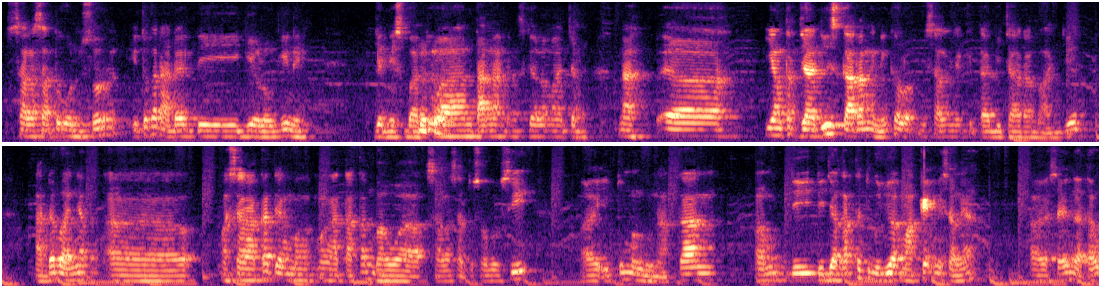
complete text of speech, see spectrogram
salah satu unsur itu kan ada di geologi nih jenis batuan, Betul. tanah dan segala macam. Nah, uh, yang terjadi sekarang ini kalau misalnya kita bicara banjir ada banyak uh, masyarakat yang mengatakan bahwa salah satu solusi uh, itu menggunakan um, di di Jakarta juga juga make misalnya uh, saya nggak tahu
